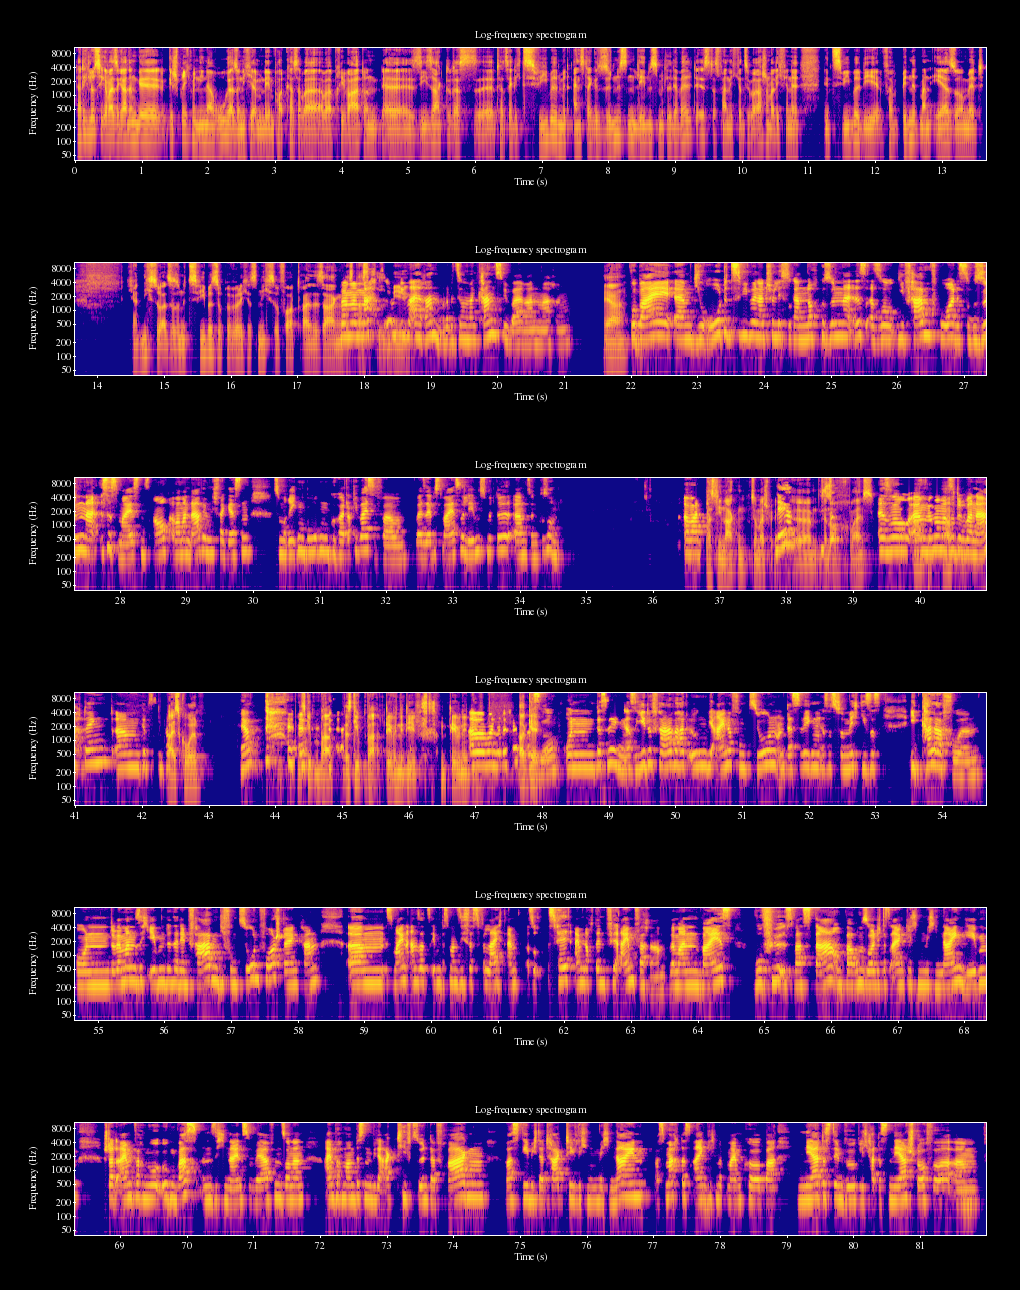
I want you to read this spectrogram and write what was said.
Da hatte ich lustigerweise gerade ein Ge Gespräch mit Nina Ruge, also nicht hier mit dem Podcast, aber, aber privat. Und äh, sie sagte, dass äh, tatsächlich Zwiebel mit eins der gesündesten Lebensmittel der Welt ist. Das fand ich ganz überraschend, weil ich finde, eine Zwiebel, die verbindet man eher so mit ja nicht so, also so eine Zwiebelsuppe würde ich jetzt nicht sofort sagen. Weil man macht es überall ran oder beziehungsweise man kann es überall ran machen. Ja. Wobei ähm, die rote Zwiebel natürlich sogar noch gesünder ist. Also je farbenfroher, desto gesünder ist es meistens auch. Aber man darf eben nicht vergessen, zum Regenbogen gehört auch die weiße Farbe. Weil selbst weiße Lebensmittel ähm, sind gesund. Aber Pastinaken zum Beispiel ja, ja. Ähm, sind auch weiß. Also ähm, wenn man mal ja. so drüber nachdenkt, ähm, gibt es Weißkohl. Ja. es gibt ein paar. Es gibt ein paar, definitiv. definitiv. Aber man unterschätzt okay. so. Und deswegen, also jede Farbe hat irgendwie eine Funktion und deswegen ist es für mich dieses Eat Colorful. Und wenn man sich eben hinter den Farben die Funktion vorstellen kann, ähm, ist mein Ansatz eben, dass man sich das vielleicht, also es fällt einem doch dann viel einfacher, wenn man weiß, wofür ist was da und warum sollte ich das eigentlich in mich hineingeben, statt einfach nur irgendwas in sich hineinzuwerfen, sondern einfach mal ein bisschen wieder aktiv zu hinterfragen, was gebe ich da tagtäglich in mich hinein, was macht das eigentlich mit meinem Körper, nährt es den wirklich, hat es Nährstoffe? Ähm,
